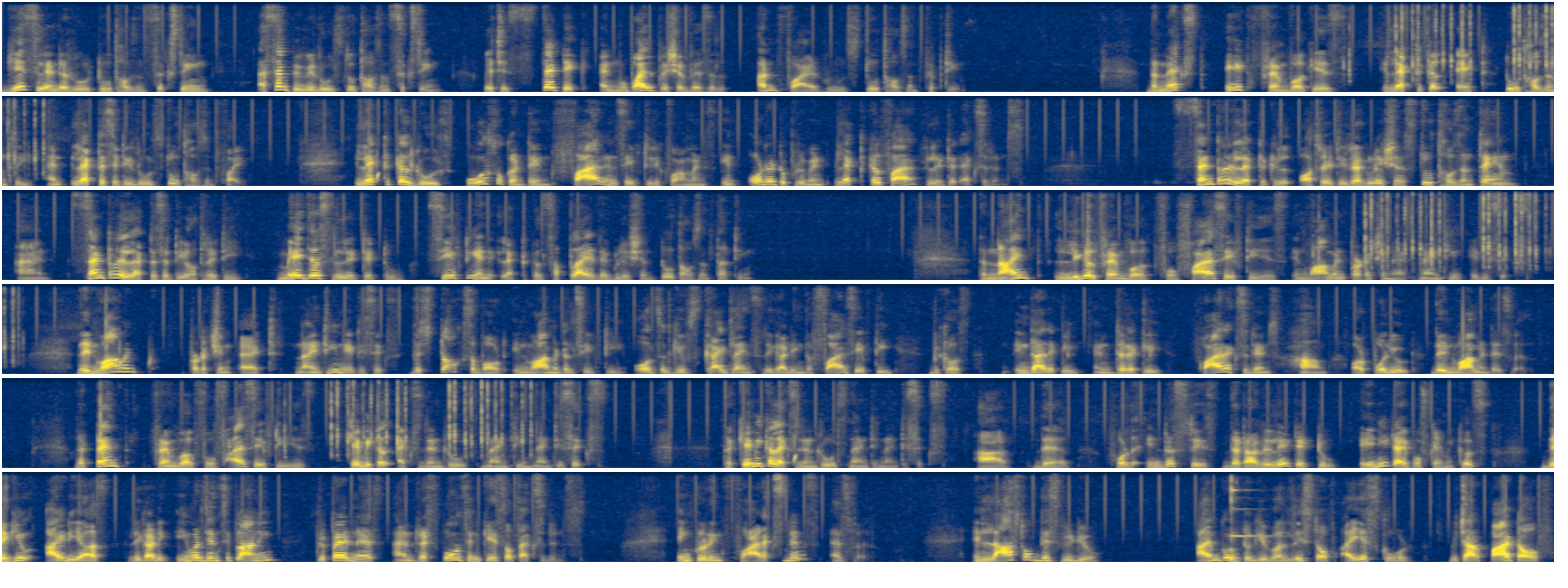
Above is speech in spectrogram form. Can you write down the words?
Gas Cylinder Rule 2016, SMPV Rules 2016, which is Static and Mobile Pressure Vessel and Fire Rules 2015. The next eighth framework is Electrical Act 2003 and Electricity Rules 2005. Electrical rules also contain fire and safety requirements in order to prevent electrical fire related accidents. Central Electrical Authority Regulations 2010 and Central Electricity Authority Measures related to Safety and Electrical Supply Regulation 2013. The ninth legal framework for fire safety is Environment Protection Act 1986. The Environment Protection Act 1986, which talks about environmental safety, also gives guidelines regarding the fire safety because indirectly and directly fire accidents harm or pollute the environment as well. The 10th framework for fire safety is Chemical Accident Rules 1996. The Chemical Accident Rules 1996 are there for the industries that are related to any type of chemicals. They give ideas regarding emergency planning, preparedness and response in case of accidents, including fire accidents as well. In last of this video, I am going to give a list of IS code which are part of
